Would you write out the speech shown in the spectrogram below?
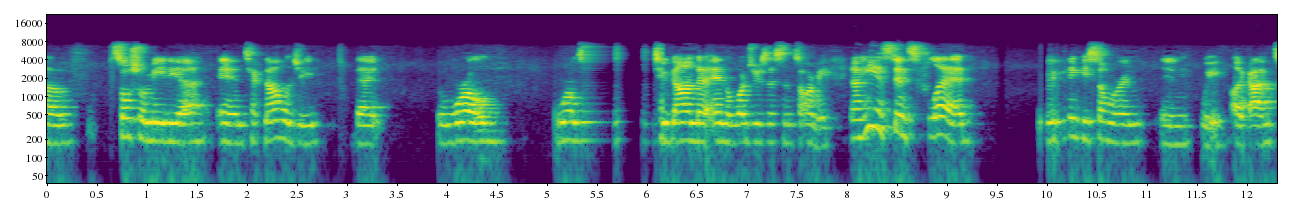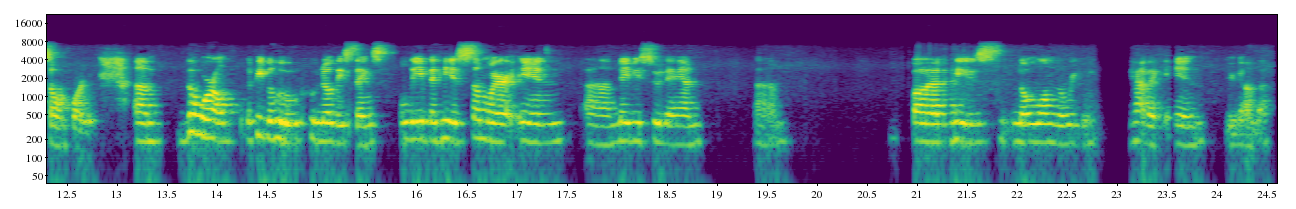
of social media and technology that the world, the world's Uganda and the Lord's Resistance Army. Now he has since fled we think he's somewhere in, in we, like I'm so important. Um, the world, the people who, who know these things, believe that he is somewhere in uh, maybe Sudan, um, but he's no longer wreaking havoc in Uganda.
